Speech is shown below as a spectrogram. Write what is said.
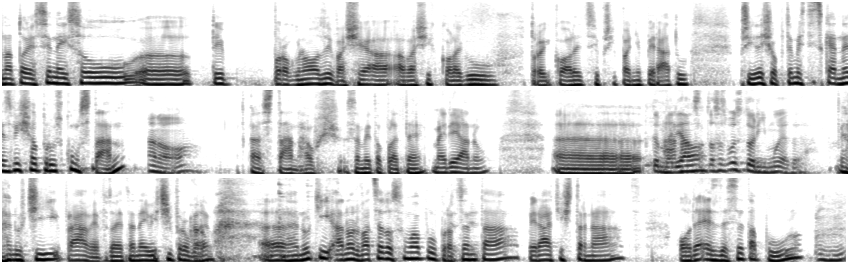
na to, jestli nejsou uh, ty prognózy vaše a, a vašich kolegů v trojkoalici, případně Pirátů, příliš optimistické. Nezvyšel průzkum stan. Ano. Eh, stan, a už se mi to plete, Medianu. Uh, to, median, ano, to se spoustu rýmuje. Hnutí, právě, to je ten největší problém. Ano. Uh, hnutí ano 28,5%, Piráti 14%, ODS 10,5% uh-huh.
